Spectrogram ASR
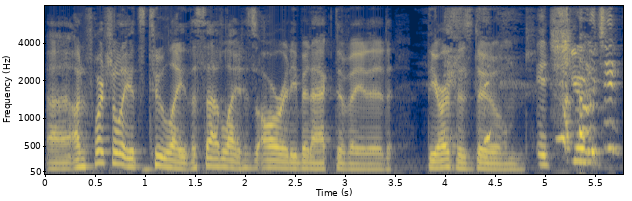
Uh, unfortunately, it's too late. The satellite has already been activated. The Earth is doomed. It's shooting, Ojin,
